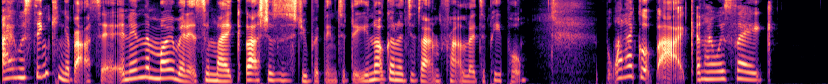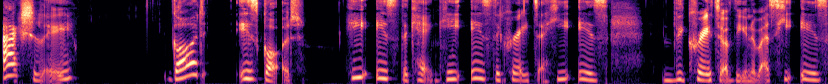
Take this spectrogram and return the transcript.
I was thinking about it, and in the moment, it seemed like that's just a stupid thing to do. You're not going to do that in front of loads of people. But when I got back and I was like, actually, God is God. He is the king. He is the creator. He is the creator of the universe. He is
